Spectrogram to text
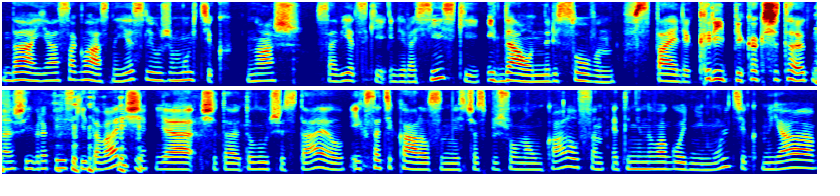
Да, я согласна. Если уже мультик наш советский или российский, и да, он нарисован в стайле крипи, как считают наши европейские товарищи, я считаю, это лучший стайл. И, кстати, Карлсон, мне сейчас пришел на ум Карлсон, это не новогодний мультик, но я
